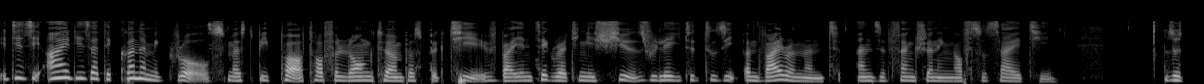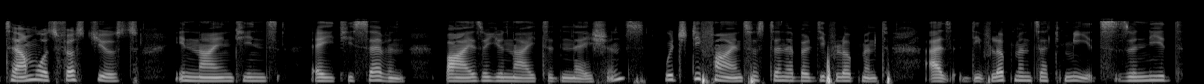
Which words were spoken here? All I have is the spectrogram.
It is the idea that economic growth must be part of a long-term perspective by integrating issues related to the environment and the functioning of society. The term was first used in 1987 by the United Nations, which defined sustainable development as development that meets the need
